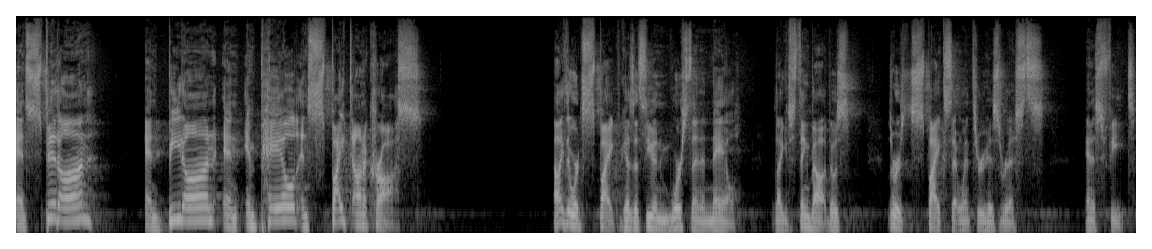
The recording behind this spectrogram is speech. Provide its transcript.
and spit on and beat on and impaled and spiked on a cross. I like the word spike because it's even worse than a nail. Like, just think about those, those were spikes that went through his wrists and his feet.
